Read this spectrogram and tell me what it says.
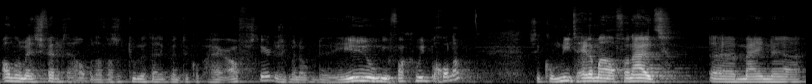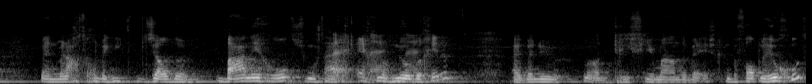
andere mensen verder te helpen. Dat was het toen de tijd. Ik ben natuurlijk op HR afgestudeerd, dus ik ben ook in een heel nieuw vakgebied begonnen. Dus ik kom niet helemaal vanuit eh, mijn, eh, mijn, mijn achtergrond, ben ik niet dezelfde baan ingerold. Dus ik moest Nee, eigenlijk echt nee, nog nul nee. beginnen. Maar ik ben nu nou, drie, vier maanden bezig. Het bevalt me heel goed.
